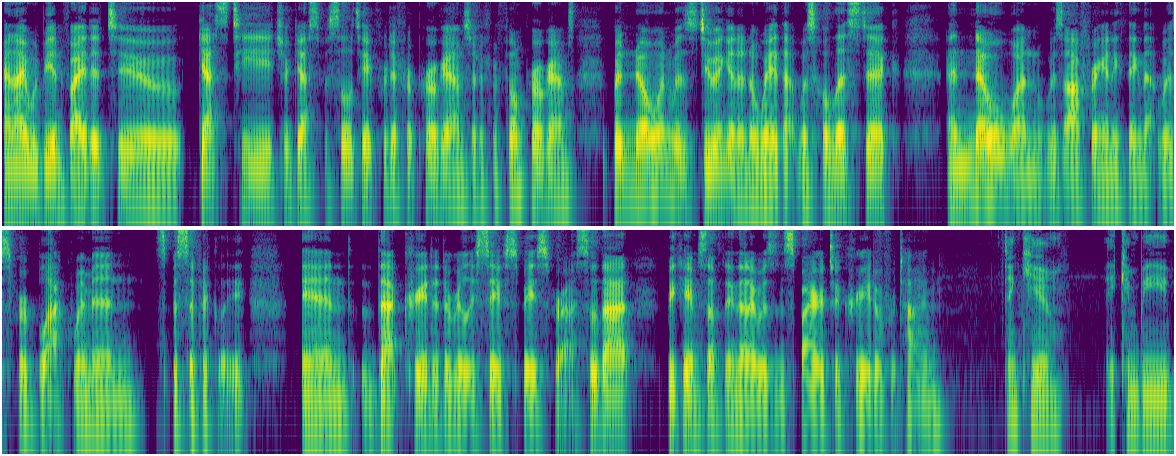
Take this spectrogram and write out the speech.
and I would be invited to guest teach or guest facilitate for different programs or different film programs, but no one was doing it in a way that was holistic and no one was offering anything that was for black women specifically and that created a really safe space for us. So that became something that I was inspired to create over time. Thank you. It can be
